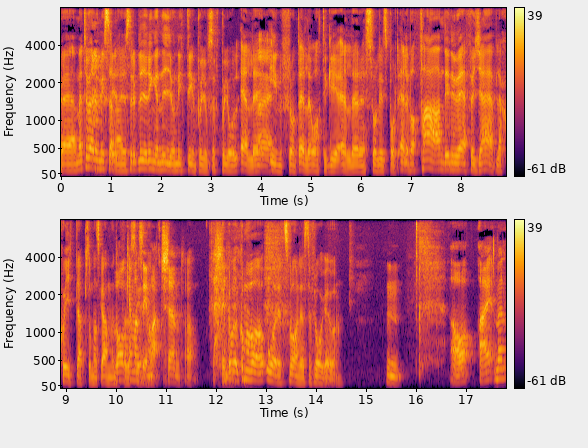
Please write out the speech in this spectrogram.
Eh, men tyvärr då missade han ju, så det blir ingen 9,90 in på Josef Pujol eller Nej. Infront eller ATG eller Solid Sport. Eller vad fan det nu är för jävla skitapp som man ska använda Var för kan att man se matchen? Ja. Det kommer, kommer vara årets vanligaste fråga i år. Mm. Ja, nej men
